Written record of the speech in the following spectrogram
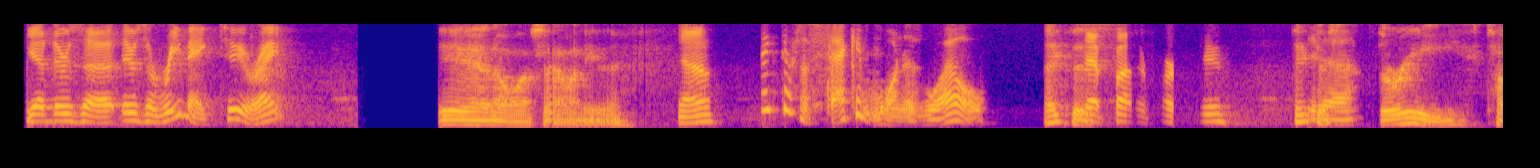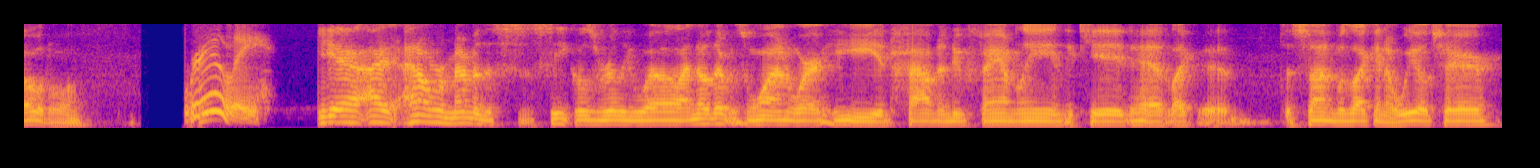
Yeah, there's a there's a remake too, right? Yeah, I don't watch that one either. No. I think there's a second one as well. I think there's, Stepfather Part Two. I think Yeah. there's three total. Really? Yeah, I, I don't remember the s- sequels really well. I know there was one where he had found a new family and the kid had like a, the son was like in a wheelchair.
